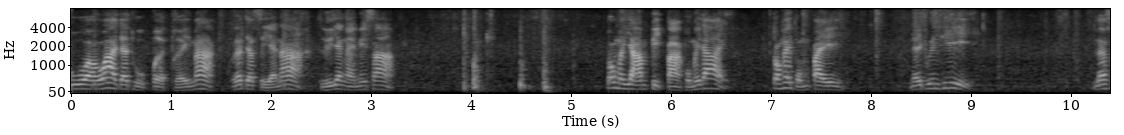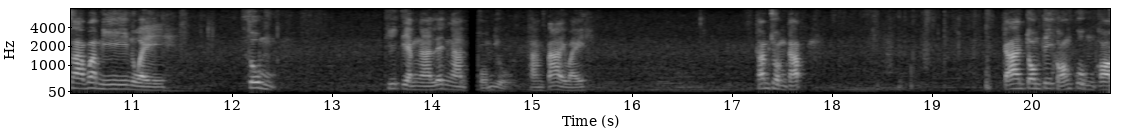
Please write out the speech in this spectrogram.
กลัวว่าจะถูกเปิดเผยมาก และจะเสียหน้าหรือยังไงไม่ทราบ ต้องพยายามปิดปากผมไม่ได้ ต้องให้ผมไปในพื้นที่ และทราบว่ามีหน่วยซุ่มที่เตรียมงานเล่นงานผมอยู่ทางใต้ไว้ท่านชมครับ การโจมตีของกลุ่มก่อ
